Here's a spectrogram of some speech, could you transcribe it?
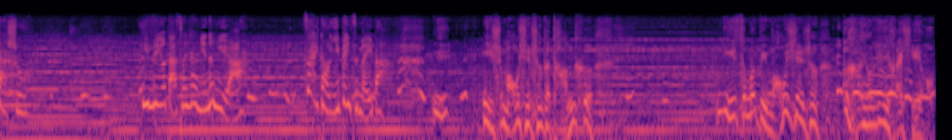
大叔，您没有打算让您的女儿再倒一辈子霉吧？你你是毛先生的堂客，你怎么比毛先生还要厉害些哦？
